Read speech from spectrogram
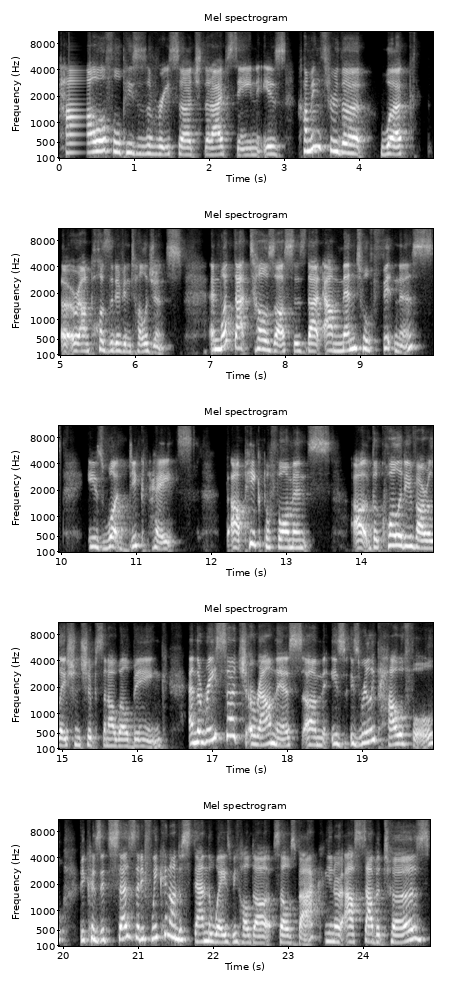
powerful pieces of research that I've seen is coming through the work around positive intelligence. And what that tells us is that our mental fitness is what dictates our peak performance, uh, the quality of our relationships and our well-being. And the research around this um, is, is really powerful because it says that if we can understand the ways we hold ourselves back, you know, our saboteurs,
